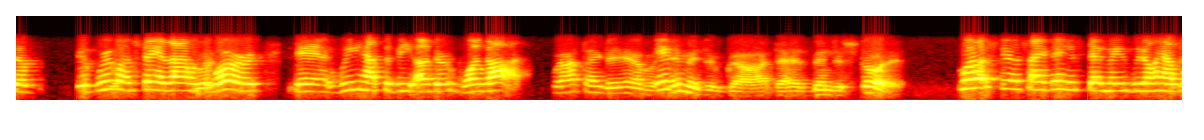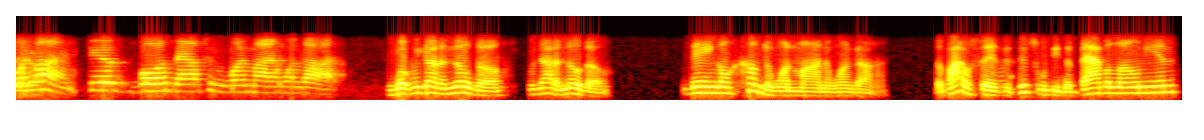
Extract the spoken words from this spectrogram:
the if we're going to stay in line with the word, then we have to be under one God. Well, I think they have an If- image of God that has been distorted. Well, it's still the same thing. It's, that means we don't have They one don't- mind. Still boils down to one mind, one God. What we got to know, though, we got to know, though, they ain't going to come to one mind and one God. The Bible says that this will be the Babylonian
